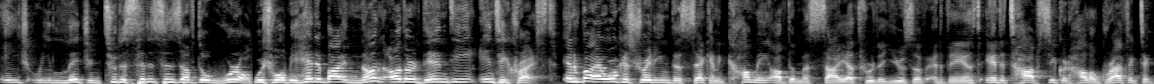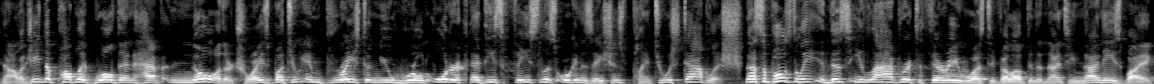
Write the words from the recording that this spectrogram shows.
age religion to the citizens of the world, which will be headed by none other than the Antichrist. And by orchestrating the second coming of the Messiah through the use of advanced and top secret holographic technology, the public will then have no other choice but to embrace the new world order that these faceless organizations plan to establish. Now, supposedly, this elaborate theory was developed in the 1990s by a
